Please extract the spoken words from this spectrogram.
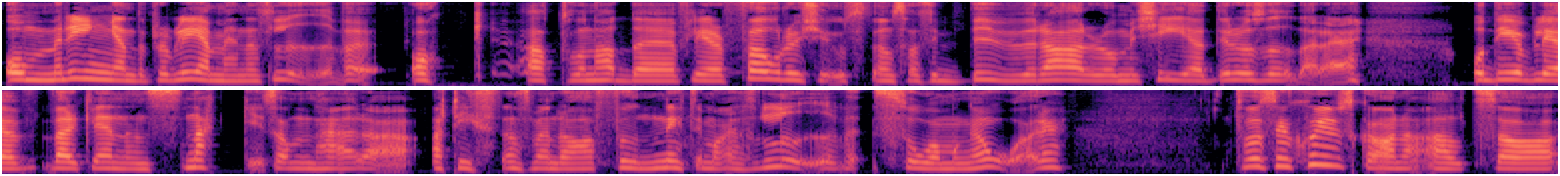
omringande problem i hennes liv. Och att hon hade flera photoshoots där hon satt i burar och med kedjor och så vidare. Och det blev verkligen en snackis om den här äh, artisten som ändå har funnits i mångas liv så många år. 2007 ska hon alltså,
